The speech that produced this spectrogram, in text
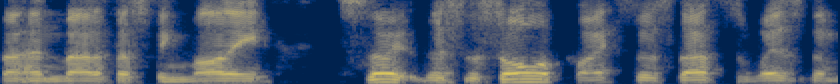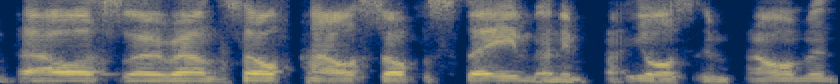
and manifesting money. So this is the solar plexus. That's wisdom power. So around self power, self esteem, and your empowerment.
